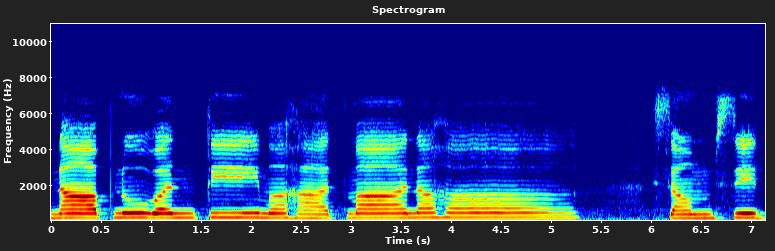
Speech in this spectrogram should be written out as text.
नाप्नुवन्ति महात्मानः, संसिद्ध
